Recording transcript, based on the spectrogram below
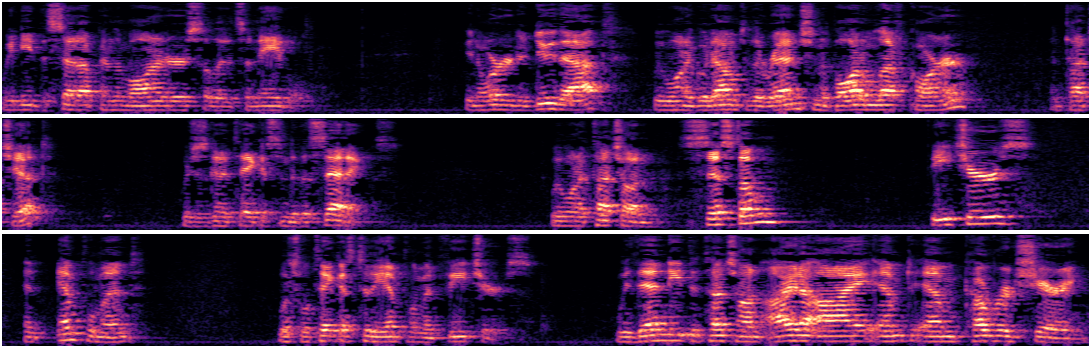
we need to set up in the monitor so that it's enabled. In order to do that, we want to go down to the wrench in the bottom left corner and touch it, which is going to take us into the settings. We want to touch on System, Features, and Implement, which will take us to the Implement features. We then need to touch on eye-to-eye, M-to-M coverage sharing,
